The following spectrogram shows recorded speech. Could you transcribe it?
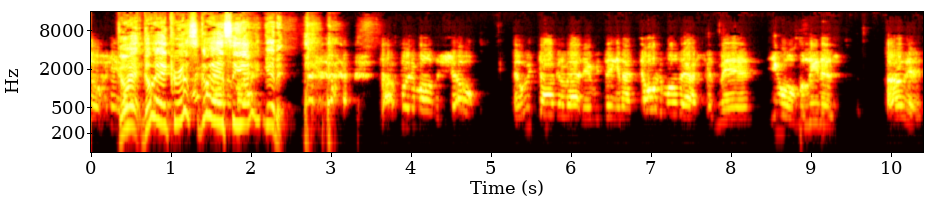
So Go ahead. Go ahead, Chris. Go ahead, CA. Get it. so I put him on the show, and we were talking about everything. And I told him on there, I said, "Man, you won't believe this. I'm at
